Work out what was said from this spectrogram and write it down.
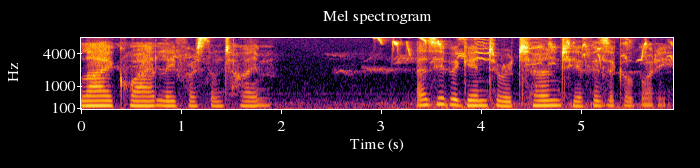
Lie quietly for some time as you begin to return to your physical body.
